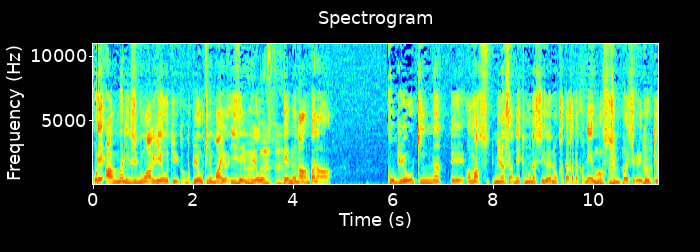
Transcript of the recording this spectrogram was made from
俺あんまり自分をあげようというか、もう病気の前は、以前はよ。でもなんかな、こう病気になって、あまあ、す皆さんね、友達の方々がね、もう心配してくれとるけ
